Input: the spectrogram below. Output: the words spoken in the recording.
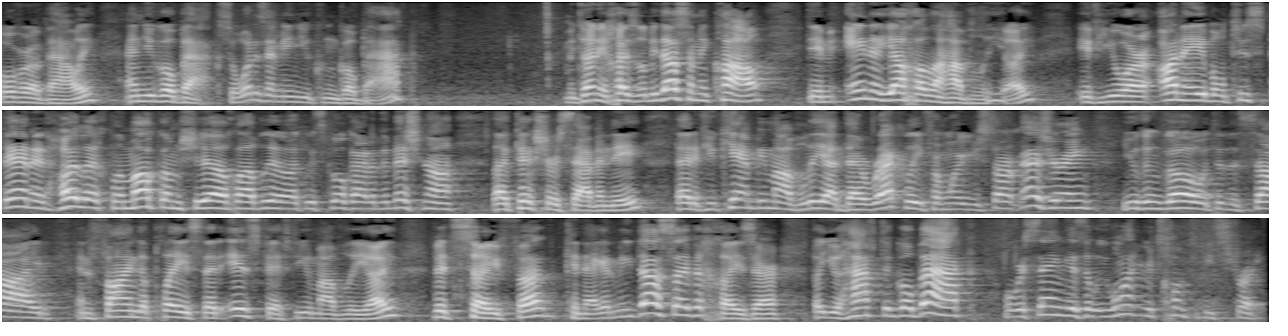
over a valley and you go back. So what does that mean? You can go back. If you are unable to span it, like we spoke out of the Mishnah, like picture 70, that if you can't be Mavliya directly from where you start measuring, you can go to the side and find a place that is 50 Mavliya, but you have to go back. What we're saying is that we want your tchum to be straight.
